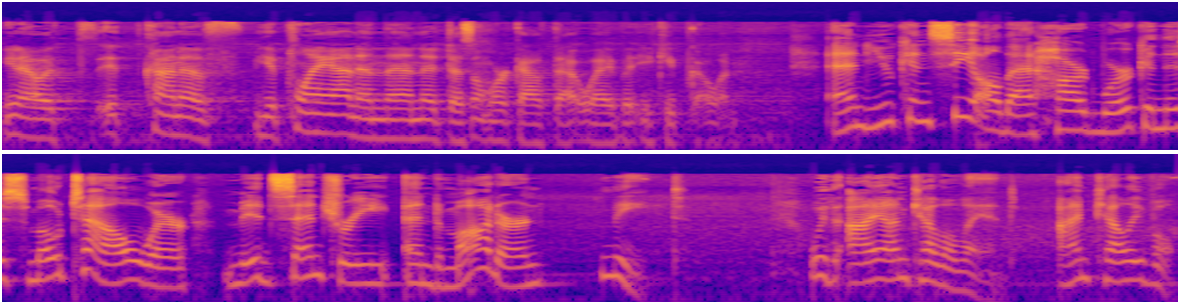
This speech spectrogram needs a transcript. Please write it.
you know, it, it kind of, you plan and then it doesn't work out that way, but you keep going. And you can see all that hard work in this motel where mid century and modern meet. With Ion on KELOLAND. I'm Kelly Volk.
